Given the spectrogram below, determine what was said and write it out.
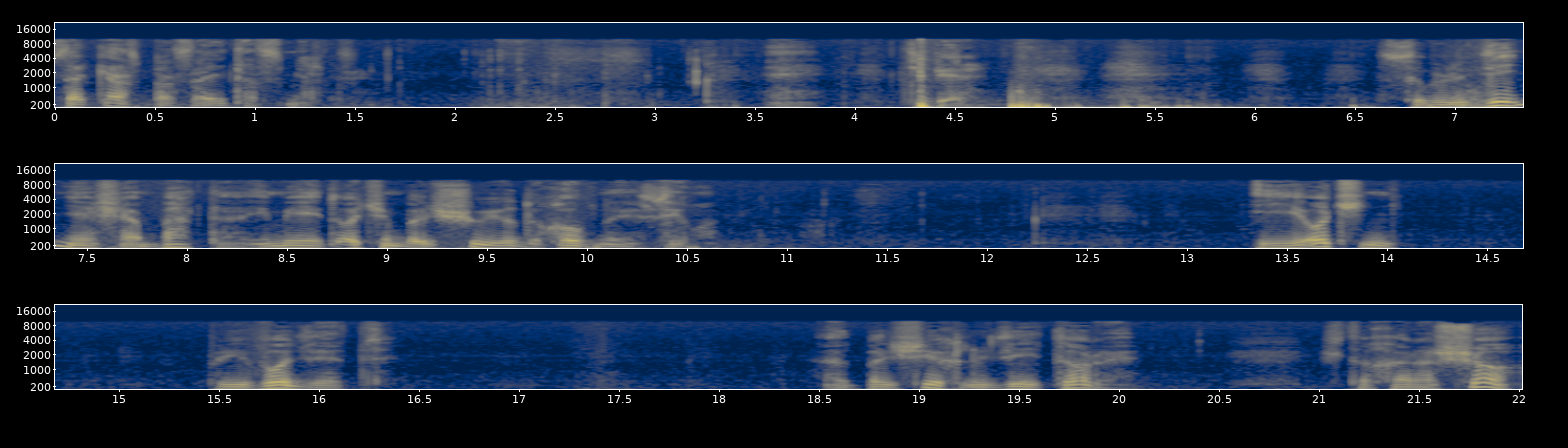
Здака спасает от смерти. Э, теперь, соблюдение шаббата имеет очень большую духовную силу. И очень приводят от больших людей Торы, что хорошо,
